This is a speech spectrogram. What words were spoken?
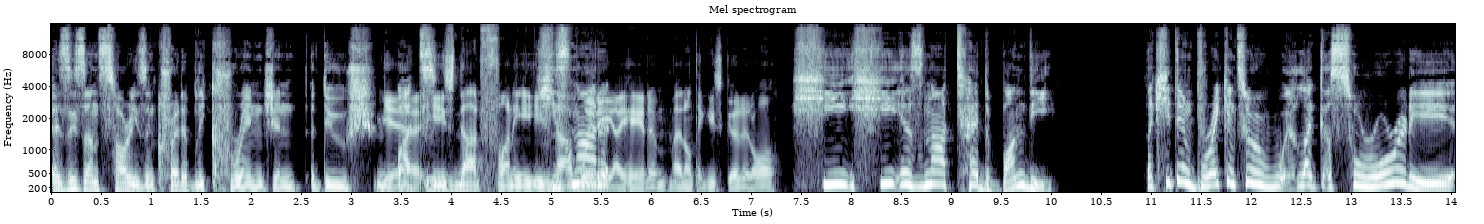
Aziz Ansari is incredibly cringe and a douche. Yeah, but he's not funny. He's, he's not, not witty. a- I hate him. I don't think he's good at all. he he is not Ted Bundy. Like he didn't break into a, like a sorority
